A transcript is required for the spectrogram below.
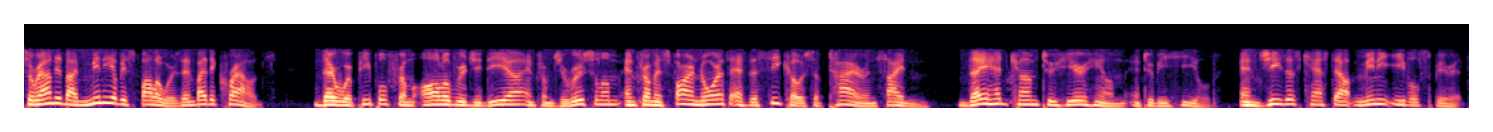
surrounded by many of his followers and by the crowds. There were people from all over Judea and from Jerusalem and from as far north as the seacoast of Tyre and Sidon. They had come to hear him and to be healed, and Jesus cast out many evil spirits.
